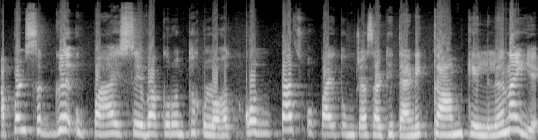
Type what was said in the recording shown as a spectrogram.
आपण सगळे उपाय सेवा करून थकलो आहोत. कोणताच उपाय तुमच्यासाठी त्याने काम केलेलं नाहीये.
